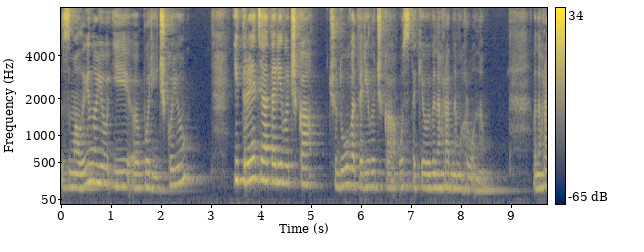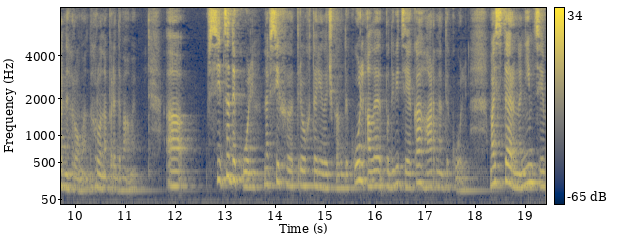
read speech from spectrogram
з малиною і порічкою. І третя тарілочка, чудова тарілочка ось таким виноградним гроном. Виноградне грома, грона перед вами. Всі, це деколь. На всіх е, трьох тарілочках деколь, але подивіться, яка гарна деколь. Майстерно, німці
